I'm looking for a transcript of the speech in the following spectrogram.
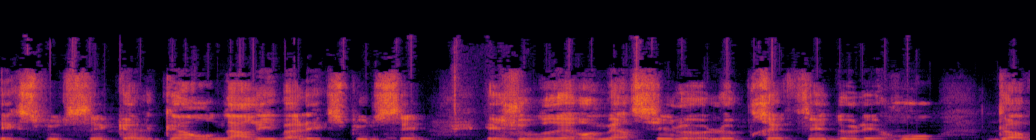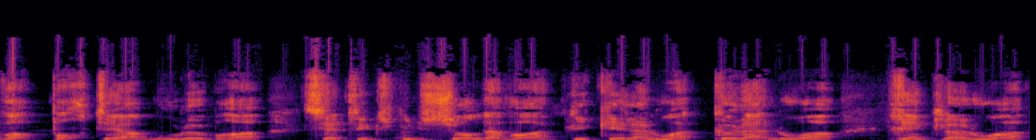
expulser quelqu'un, on arrive à l'expulser. Et je voudrais remercier le, le préfet de l'Hérault d'avoir porté à bout le bras cette expulsion, d'avoir appliqué la loi, que la loi, rien que la loi,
